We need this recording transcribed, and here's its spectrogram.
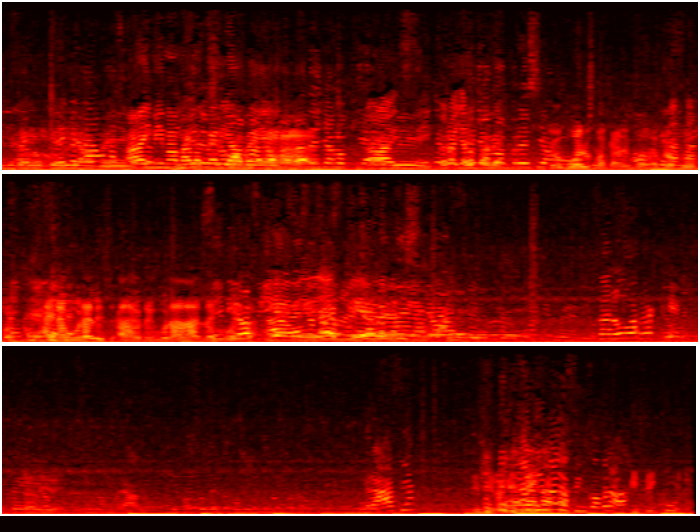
él ya lo quería ver. Ay, mi mamá lo quería ver. mamá ella lo quiere Ay, sí, pero ella, ella lo aprecia Yo vuelvo para acá después, no se preocupe. A inaugurar, a inaugurar la, la escuela. Sí. Saludos, Raquel. Está bien. Gracias. Y mira sin cobrar. Y sin cuña.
